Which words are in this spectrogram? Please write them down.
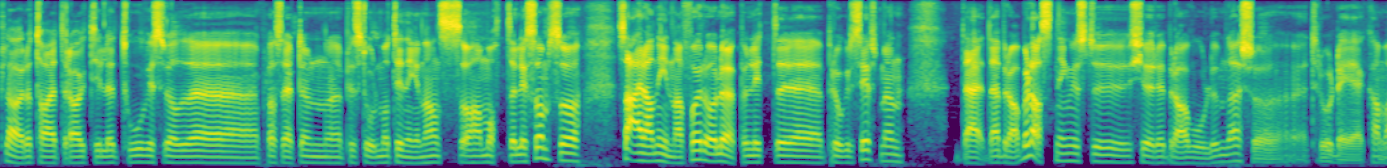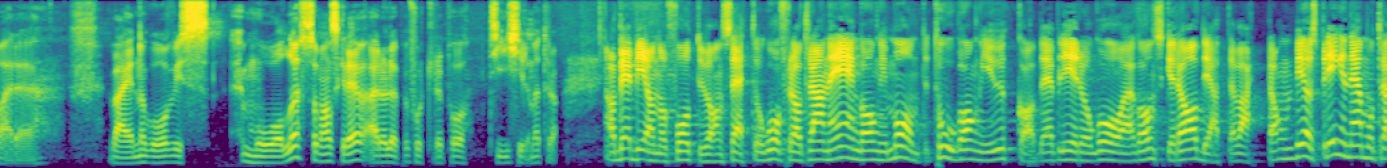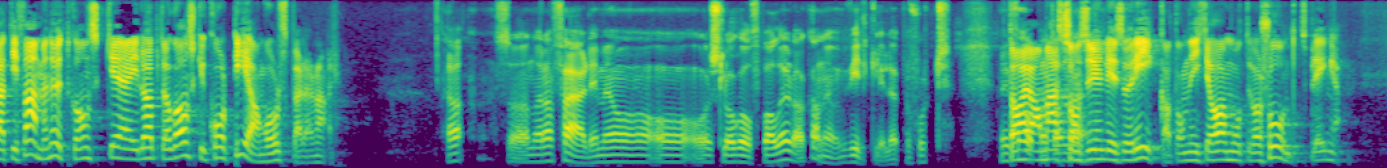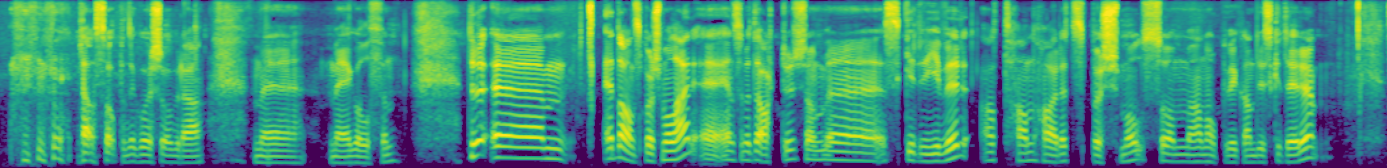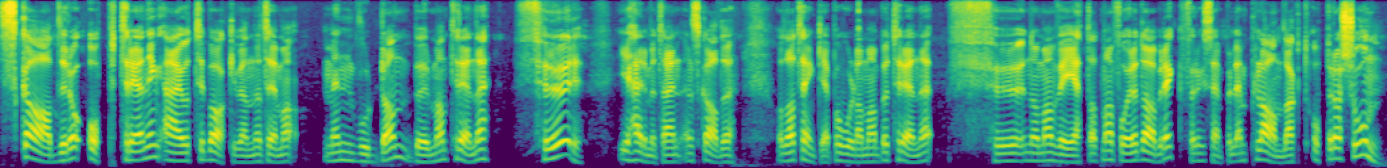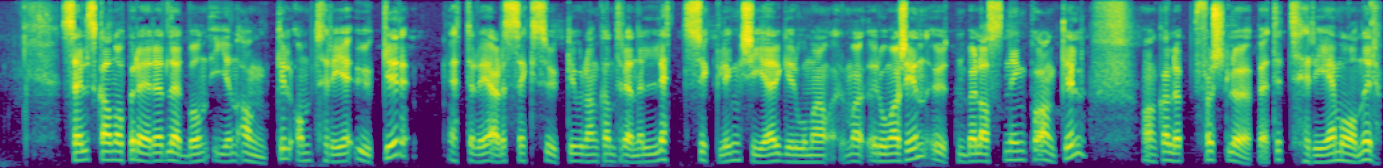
klare å ta et drag til et to hvis vi hadde plassert en pistol mot tinningen hans og han måtte, liksom, så, så er han innafor og løper litt eh, progressivt. Men det er, det er, bra belastning hvis du kjører bra volum der, så jeg tror det kan være veien å gå hvis målet, som han skrev, er å løpe fortere på 10 km. Ja, Det blir han å få til uansett. Å gå fra å trene én gang i måneden til to ganger i uka, det blir å gå ganske radig etter hvert. Han blir å springe ned mot 35 minutter ganske, i løpet av ganske kort tid, han golfspilleren her. Ja, så når han er ferdig med å, å, å slå golfballer, da kan han jo virkelig løpe fort. Da er han mest han... sannsynlig så rik at han ikke har motivasjon til å springe. La oss håpe det går så bra med, med golfen. Du, eh, et annet spørsmål her. Eh, en som heter Arthur, som eh, skriver at han har et spørsmål som han håper vi kan diskutere. Skader og opptrening er jo tilbakevendende tema, men hvordan bør man trene før i hermetegn en skade? Og da tenker jeg på hvordan man bør trene når man vet at man får et avbrekk, f.eks. en planlagt operasjon. Selv skal han operere et leddbånd i en ankel om tre uker. Etter det er det seks uker hvor han kan trene lett sykling, skierg, romaskin uten belastning på ankel. Og han kan løpe, først løpe etter tre måneder.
